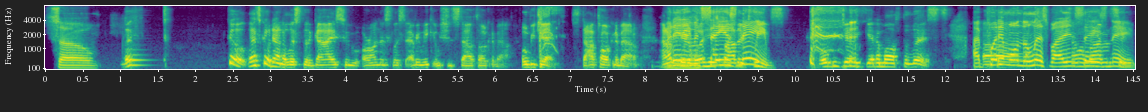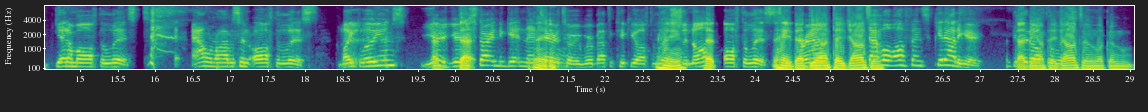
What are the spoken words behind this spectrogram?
So Let's go. Let's go down the list of the guys who are on this list every week, and we should stop talking about OBJ. stop talking about him. I didn't even say his father name. tweets. OBJ, get him off the list. I put him Uh, on the list, but I didn't Allen say his Robinson, name. Get him off the list. Allen Robinson off the list. Mike Williams, you're That- you're that- starting to get in that Hey. territory. We're about to kick you off the Hey, list. Chenault that- off the list. Hey, St. that Brown, Deontay that whole offense, get out of here. Get that it off Deontay list. Johnson looking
